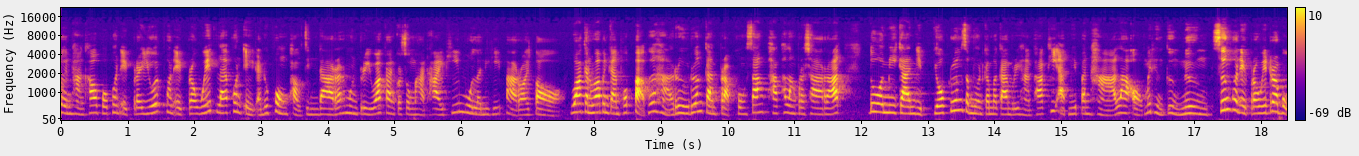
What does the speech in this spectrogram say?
เดินทางเข้าพบพลเอกประยุทธ์พลเอกประวิทย์และพลเอกอนุพงศ์เผ่าจินดารัฐมนตรีว่าการกระทรวงมหาดไทยที่มูลนิธิป่ารอยต่อ ว่ากันว่าเป็นการพบปะเพื่อหารือเรื่องการปรับโครงสร้างพักพลังประชารัฐ โดยมีการหยิบยกเรื่องจำนวนกรรมการบริหารพักที่อาจมีปัญหาลาออกไม่ถึงกึ่งหนึ่งซึ่งพลเอกประวิทย์ระบุ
